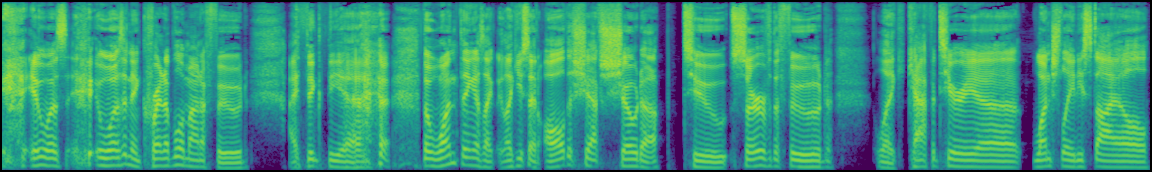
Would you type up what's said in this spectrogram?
it was it was an incredible amount of food. I think the uh, the one thing is like like you said, all the chefs showed up to serve the food like cafeteria lunch lady style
